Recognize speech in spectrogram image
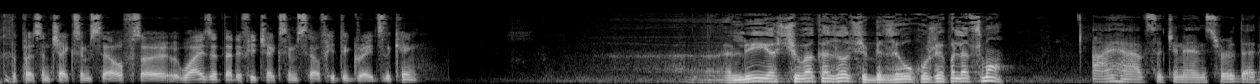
The person checks himself. So why is it that if he checks himself, he degrades the king? I have such an answer that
